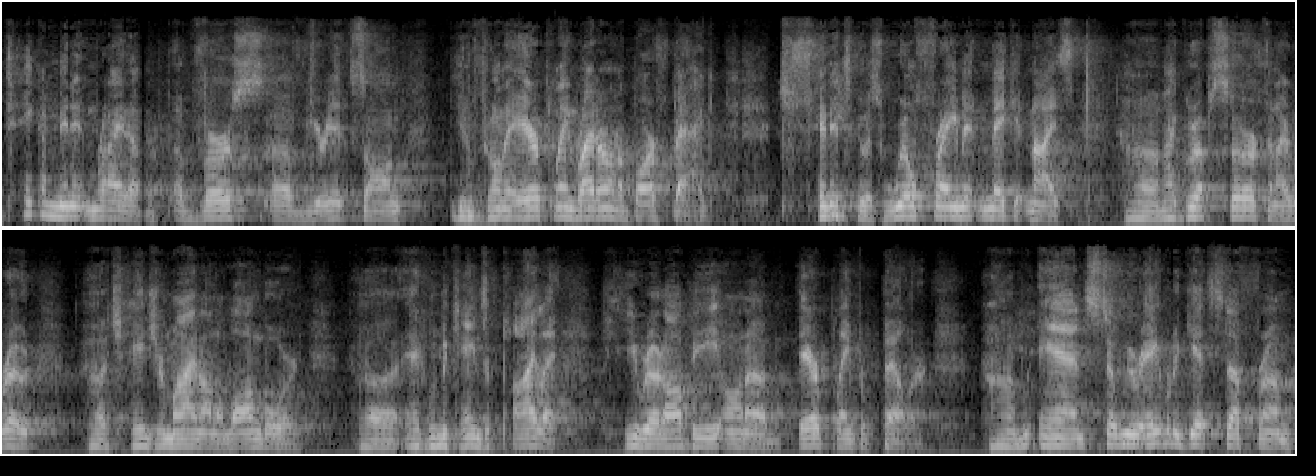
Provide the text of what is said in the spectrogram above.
take a minute and write a, a verse of your hit song. You know, if you're on an airplane, write it on a barf bag. Send it to us. We'll frame it and make it nice. Um, I grew up surfing. I wrote uh, "Change Your Mind" on a longboard. Uh, Edwin McCain's a pilot. He wrote "I'll Be" on a airplane propeller. Um, and so we were able to get stuff from,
